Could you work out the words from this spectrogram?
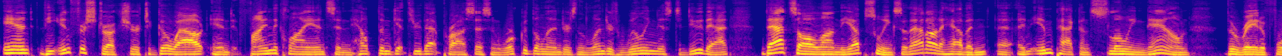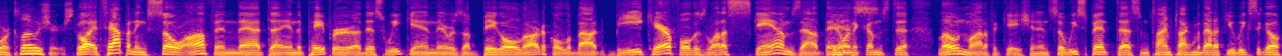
And the infrastructure to go out and find the clients and help them get through that process and work with the lenders and the lenders' willingness to do that, that's all on the upswing. So that ought to have an, uh, an impact on slowing down the rate of foreclosures. Well, it's happening so often that uh, in the paper uh, this weekend there was a big old article about be careful. There's a lot of scams out there when it comes to loan modification, and so we spent uh, some time talking about that a few weeks ago.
